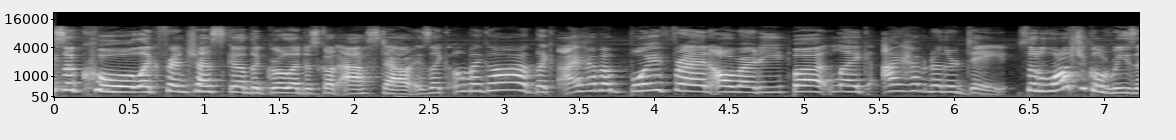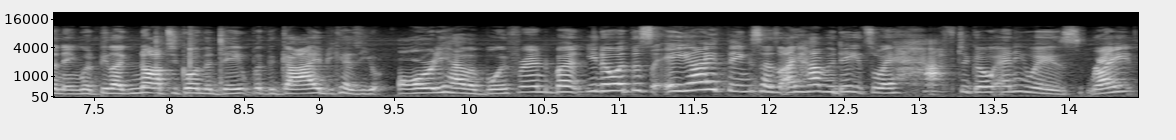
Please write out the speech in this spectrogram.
So cool. Like Francesca, the girl that just got asked out, is like, oh my god, like I have a boyfriend already, but like I have another date. So the logical reasoning would be like not to go on the date with the guy because you already have a boyfriend. But you know what? This AI thing says I have a date, so I have to go anyways, right?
